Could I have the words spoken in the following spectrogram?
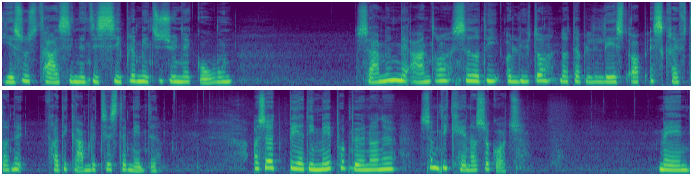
Jesus tager sine disciple med til synagogen, Sammen med andre sidder de og lytter, når der bliver læst op af skrifterne fra det gamle testamente. Og så beder de med på bønderne, som de kender så godt. Men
